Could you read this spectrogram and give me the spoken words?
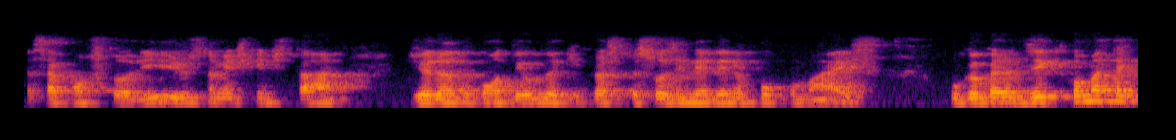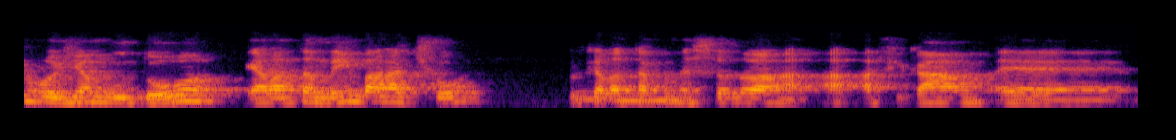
essa consultoria, justamente que a gente está gerando conteúdo aqui para as pessoas entenderem um pouco mais. O que eu quero dizer é que, como a tecnologia mudou, ela também barateou, porque ela está uhum. começando a, a, a ficar é,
